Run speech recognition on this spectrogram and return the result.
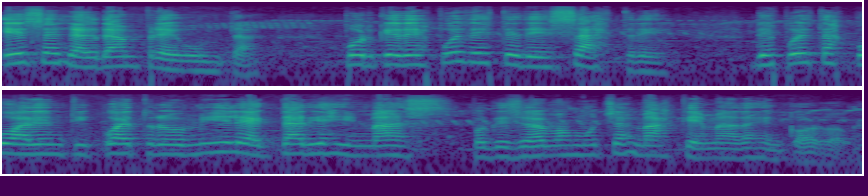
Esa es la gran pregunta. Porque después de este desastre Después estas 44 mil hectáreas y más, porque llevamos muchas más quemadas en Córdoba.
